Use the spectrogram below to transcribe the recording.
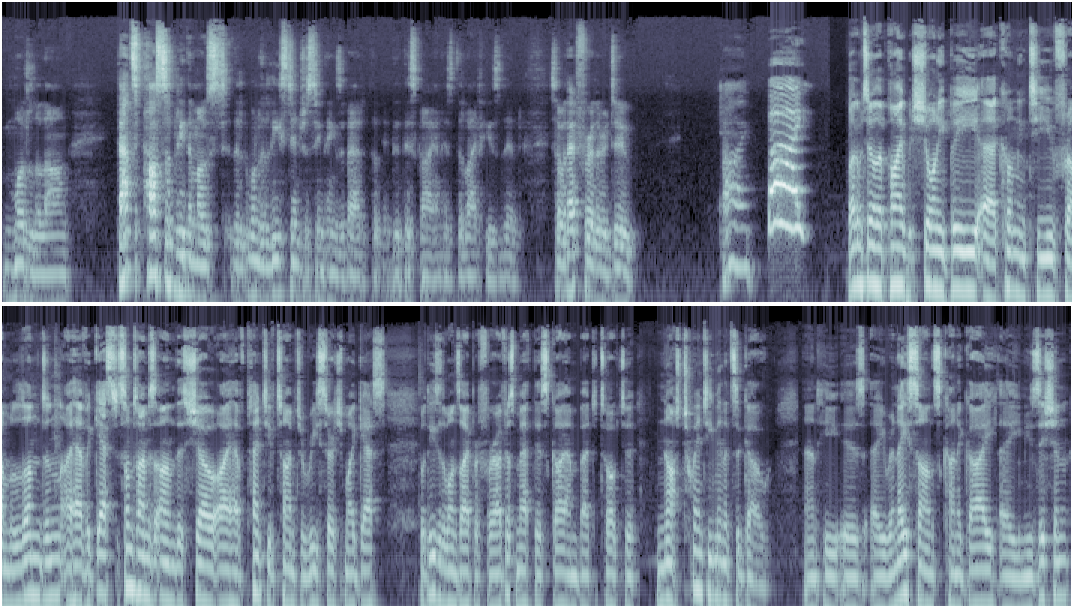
muddle along. That's possibly the most, the, one of the least interesting things about the, the, this guy and his the life he has lived. So without further ado, bye. Bye. Welcome to another pint with Seaniebee, uh, coming to you from London. I have a guest. Sometimes on this show, I have plenty of time to research my guests, but these are the ones I prefer. I've just met this guy I'm about to talk to not 20 minutes ago. And he is a Renaissance kind of guy, a musician.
